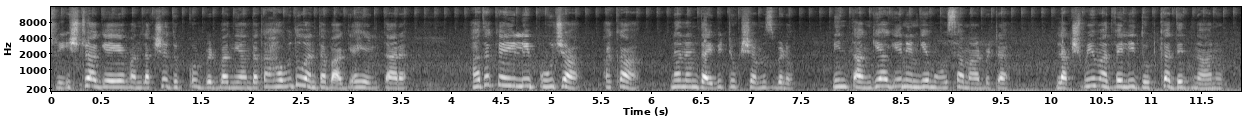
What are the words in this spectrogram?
ಶ್ರೇಷ್ಠಾಗೆ ಒಂದು ಲಕ್ಷ ದುಡ್ಡು ಕೊಟ್ಬಿಟ್ಟು ಬನ್ನಿ ಅಂದಕ್ಕ ಹೌದು ಅಂತ ಭಾಗ್ಯ ಹೇಳ್ತಾರೆ. ಅದಕ್ಕೆ ಇಲ್ಲಿ ಪೂಜಾ, ಅಕ್ಕ ನನ್ನನ್ನು ದಯವಿಟ್ಟು ಕ್ಷಮಿಸ್ಬಿಡು. ನಿನ್ನ ತಂಗಿಯಾಗೆ ನಿನಗೆ ಮೋಸ ಮಾಡಿಬಿಟ್ಟೆ ಲಕ್ಷ್ಮಿ ಮದುವೆಲಿ ದುಡ್ಡು ಕದ್ದಿದ್ದು ನಾನು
